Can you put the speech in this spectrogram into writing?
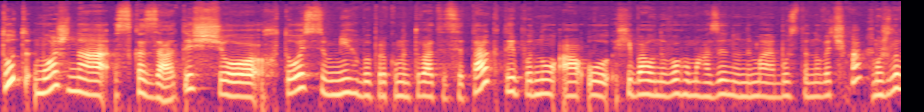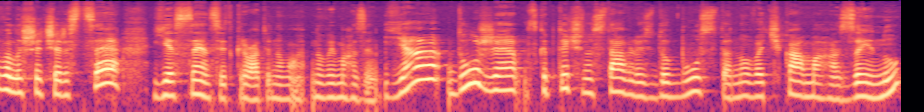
Тут можна сказати, що хтось міг би прокоментувати це так: типу, ну а у хіба у нового магазину немає буста новачка? Можливо, лише через це є сенс відкривати новий магазин. Я дуже скептично ставлюсь до буста новачка магазину.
